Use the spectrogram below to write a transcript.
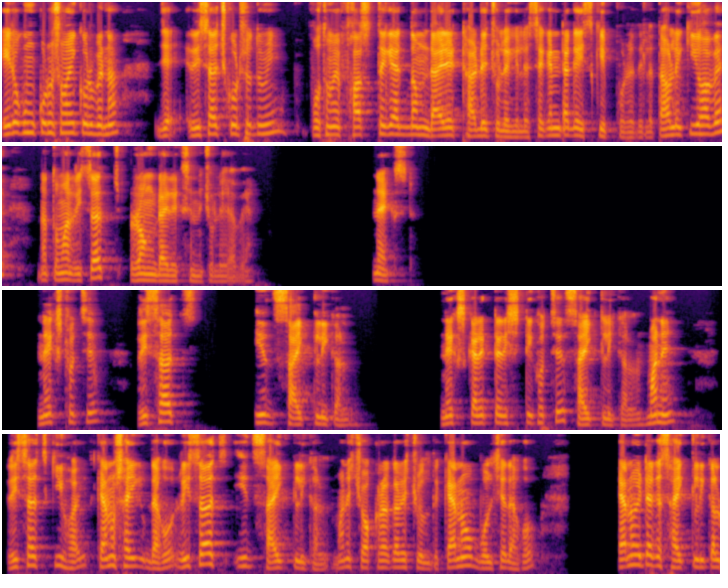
এরকম কোনো সময় করবে না যে রিসার্চ করছ তুমি, প্রথমে ফার্স্ট থেকে একদম ডাইরেক্ট থার্ডে চলে গেলে সেকেন্ডটাকে স্কিপ করে দিলে। তাহলে কি হবে? না, তোমার রিসার্চ রং ডাইরেকশনে চলে যাবে। নেক্সট নেক্সট হচ্ছে research is cyclical next characteristic হচ্ছে সাইক্লিক্যাল মানে রিসার্চ কি হয়? কেন সাই, দেখো রিসার্চ ইজ সাইক্লিক্যাল মানে চক্রাকারে চলতে। কেন বলছে, দেখো, কেন এটাকে সাইক্লিক্যাল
